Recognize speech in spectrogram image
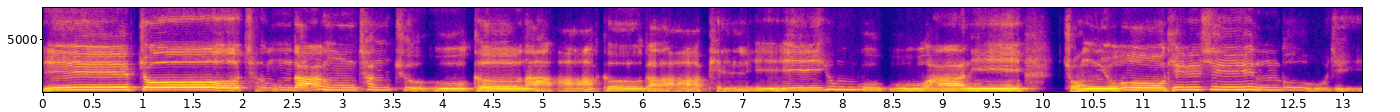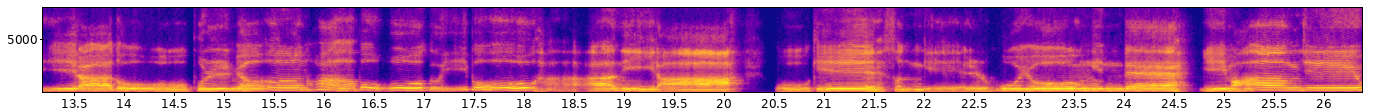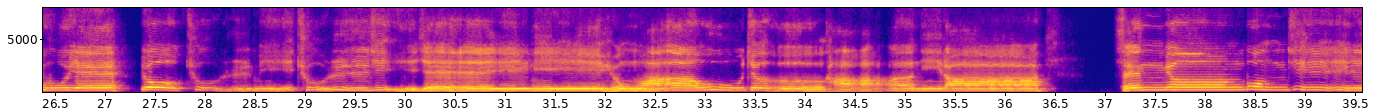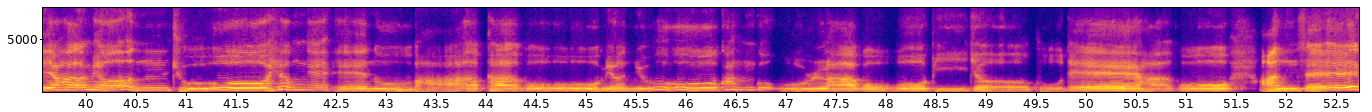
입조 청당 찬축거나 그가 필리 흉구하니 종유 길신부지라도 불면 화복의복하니라. 오기 선길 후용인데 이망지 후에 욕출미 출지제이니 흉화우적하니라 생명봉지하면 주형에 누박하고 면유관골하고 비저구대하고 안생위각하고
